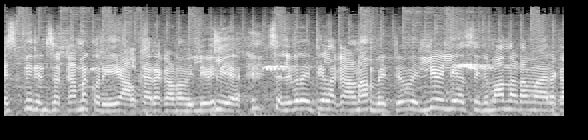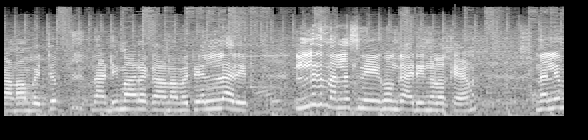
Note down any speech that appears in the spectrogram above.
എക്സ്പീരിയൻസ് കാരണം കുറേ ആൾക്കാരെ കാണാം വലിയ വലിയ സെലിബ്രിറ്റികളെ കാണാൻ പറ്റും വലിയ വലിയ സിനിമാ നടന്മാരെ കാണാൻ പറ്റും നടിമാരെ കാണാൻ പറ്റും എല്ലാവരെയും എല്ലാവരും നല്ല സ്നേഹവും കാര്യങ്ങളൊക്കെയാണ് എന്നാലും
